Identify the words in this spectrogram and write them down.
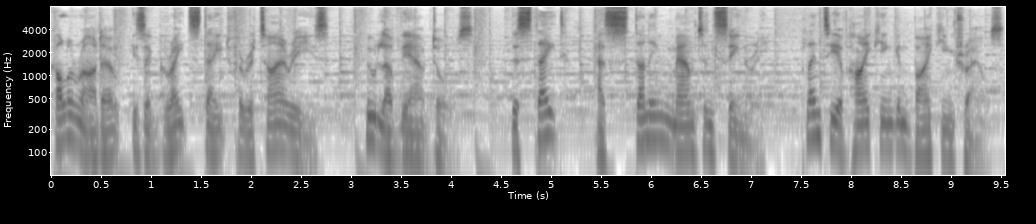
Colorado is a great state for retirees who love the outdoors. The state has stunning mountain scenery, plenty of hiking and biking trails,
